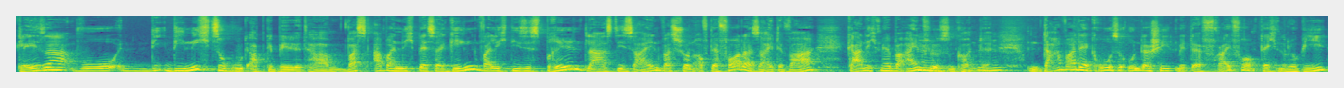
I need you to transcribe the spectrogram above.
Gläser, wo die, die nicht so gut abgebildet haben, was aber nicht besser ging, weil ich dieses Brillenglas-Design, was schon auf der Vorderseite war, gar nicht mehr beeinflussen mhm. konnte. Mhm. Und da war der große Unterschied mit der Freiformtechnologie,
